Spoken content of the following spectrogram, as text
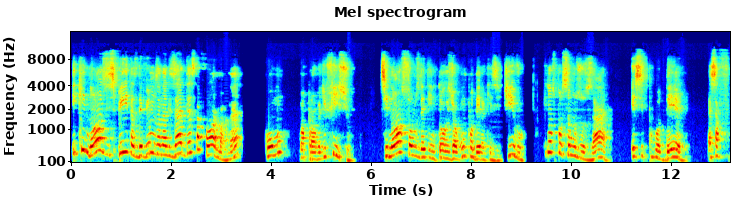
E que nós espíritas devemos analisar desta forma, né? Como uma prova difícil. Se nós somos detentores de algum poder aquisitivo, que nós possamos usar esse poder, essa,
